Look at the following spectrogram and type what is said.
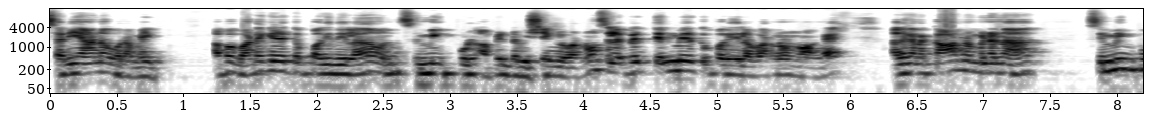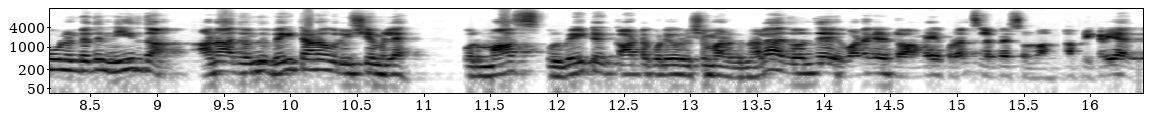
சரியான ஒரு அமைப்பு. அப்போ வடகிழக்கு பகுதியில தான் வந்து ஸ்விம்மிங் பூல் அப்படின்ற விஷயங்கள் வரணும். சில பேர் தென்மேற்கு பகுதியில் வரணும்னுவாங்க. அதுக்கான காரணம் என்னன்னா ஸ்விம்மிங் பூல்ன்றது நீர் தான் ஆனால் அது வந்து வெயிட்டான ஒரு விஷயம் இல்லை. ஒரு மாஸ் ஒரு வெயிட்டை காட்டக்கூடிய ஒரு விஷயமா இருக்கிறதுனால அது வந்து வடகிழக்கு அமையக்கூடாதுன்னு சில பேர் சொல்லுவாங்க. அப்படி கிடையாது.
